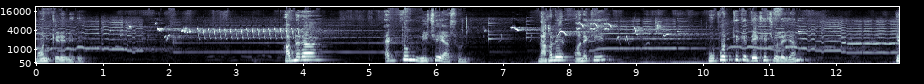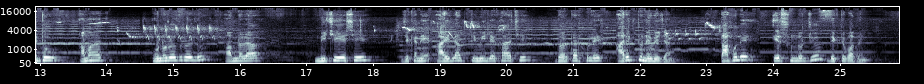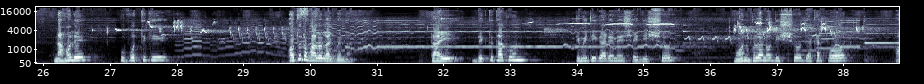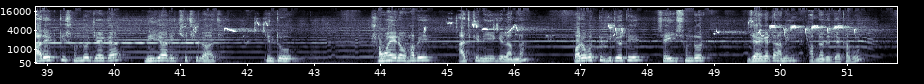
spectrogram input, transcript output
মন কেড়ে নেবে। আপনারা একদম নিচে আসুন। না হলে অনেকে উপর থেকে দেখে চলে যান। কিন্তু আমার অনুরোধ রইল, আপনারা নিচে এসে যেখানে আই লাভ টিমি লেখা আছে, দরকার হলে আরেকটু নেমে যান, তাহলে এর সৌন্দর্য দেখতে পাবেন। না হলে উপর থেকে অতটা ভালো লাগবে না। তাই দেখতে থাকুন টিমিটি গার্ডেনের সেই দৃশ্য, মন ভোলানো দৃশ্য দেখার পর আর একটি সুন্দর জায়গা নিয়ে যাওয়ার ইচ্ছে ছিল আজ, কিন্তু সময়ের অভাবে আজকে নিয়ে গেলাম না। পরবর্তী ভিডিওতে সেই সুন্দর জায়গাটা আমি আপনাদের দেখাবো।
